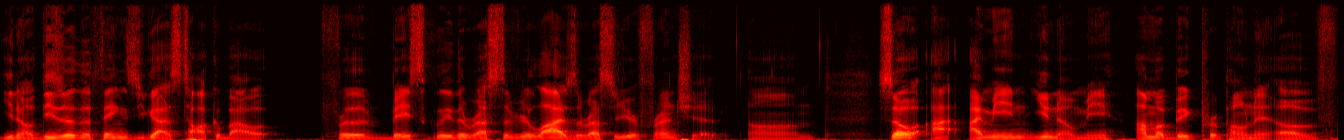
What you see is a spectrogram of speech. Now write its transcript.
you know these are the things you guys talk about for basically the rest of your lives, the rest of your friendship. Um, so I, I mean, you know me, I'm a big proponent of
